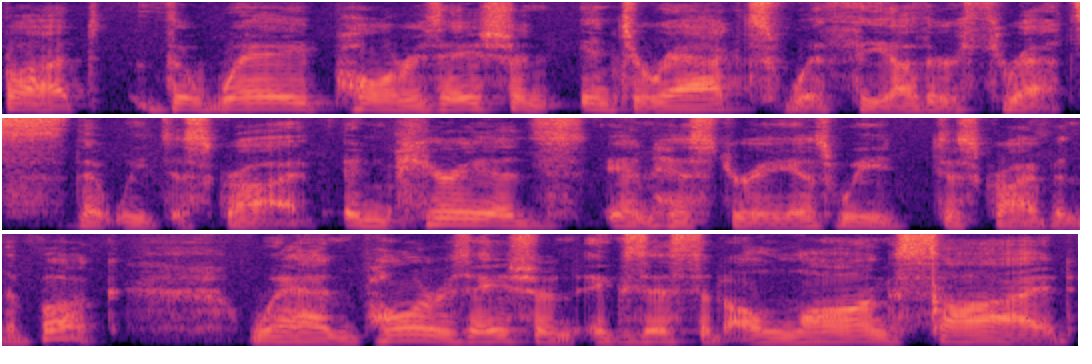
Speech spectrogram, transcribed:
but the way polarization interacts with the other threats that we describe. In periods in history, as we describe in the book, when polarization existed alongside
